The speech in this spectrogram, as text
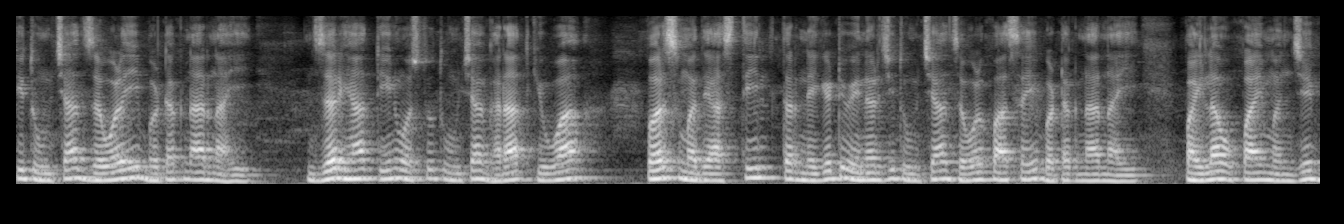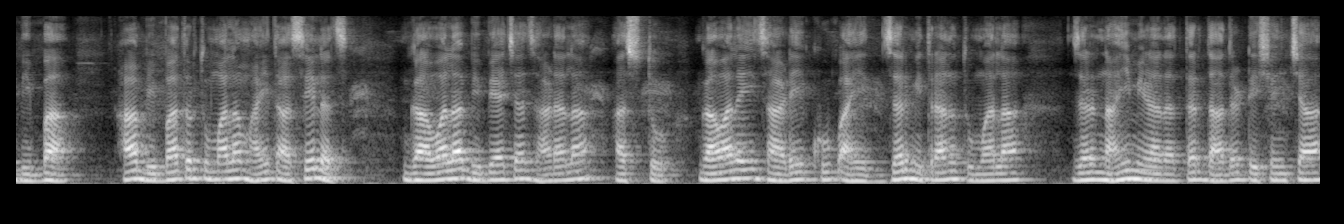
ती तुमच्या जवळही भटकणार नाही. जर ह्या तीन वस्तू तुमच्या घरात किंवा पर्समध्ये असतील तर निगेटिव्ह एनर्जी तुमच्या जवळपासही भटकणार नाही. पहिला उपाय म्हणजे बिब्बा हा बिब्बा तर तुम्हाला माहीत असेलच. गावाला बिब्याच्या झाडाला असतो. गावालाही झाडे खूप आहेत. जर मित्रांनो तुम्हाला जर नाही मिळाला तर दादर स्टेशनच्या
